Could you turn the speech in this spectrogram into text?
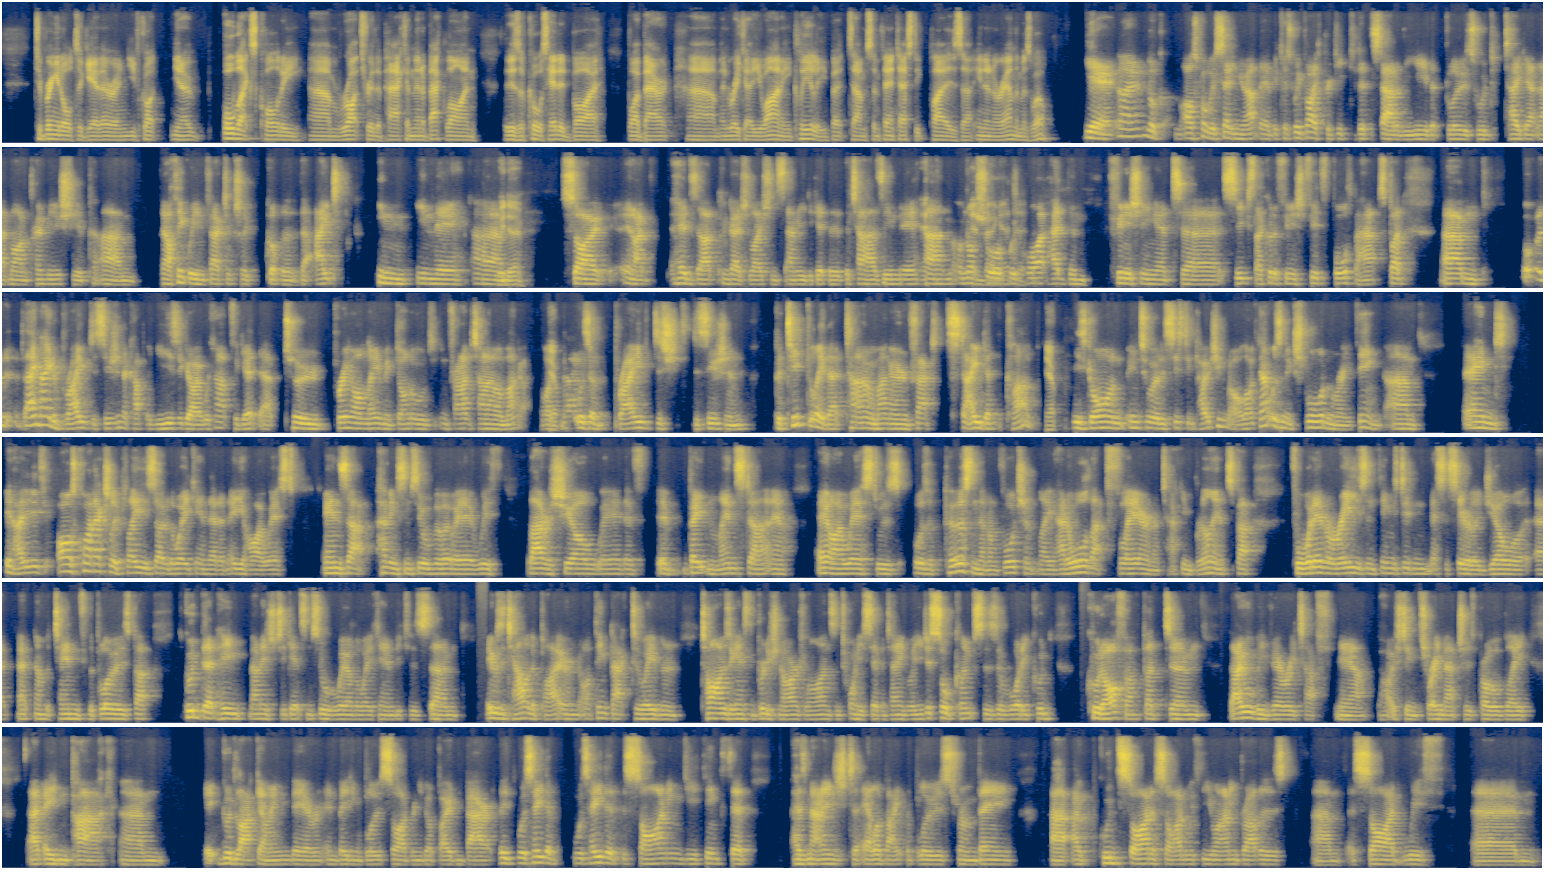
to bring it all together, and you've got you know All Blacks quality um, right through the pack, and then a back line that is, of course, headed by by Barrett um, and Rieko Ioane, clearly, but um, some fantastic players uh, in and around them as well. Yeah, look, I was probably setting you up there because we both predicted at the start of the year that Blues would take out that minor premiership. Um, and I think we, in fact, actually got the the eight in in there. Um, we do. So, you know, heads up, congratulations, Sammy, to get the, the Tahs in there. Um, I'm not sure if we quite had them finishing at uh, six. They could have finished fifth, fourth, perhaps. But um, they made a brave decision a couple of years ago. We can't forget that to bring on Liam McDonald in front of Tana Umaga. Like yep. that was a brave de- decision. Particularly that Tana Umaga, in fact, stayed at the club. Yep. He's gone into an assistant coaching role. Like that was an extraordinary thing. Um, and you know, if, I was quite actually pleased over the weekend that an E High West ends up having some silverware with La Rochelle, where they've they've beaten Leinster. Now, Ihaia West was was a person that unfortunately had all that flair and attacking brilliance, but for whatever reason, things didn't necessarily gel at, at number 10 for the Blues. But good that he managed to get some silverware on the weekend because um, he was a talented player. And I think back to even times against the British and Irish Lions in 2017, where you just saw glimpses of what he could could offer. But um, they will be very tough now, hosting three matches probably at Eden Park. Um, it, good luck going there and beating a Blues side when you got Beauden Barrett. It, was he the was he the, the signing? Do you think that has managed to elevate the Blues from being uh, a good side aside with the Ioane brothers, um, a side with um,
